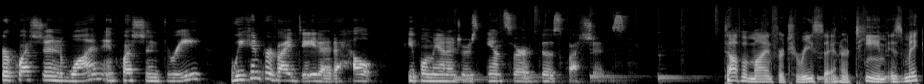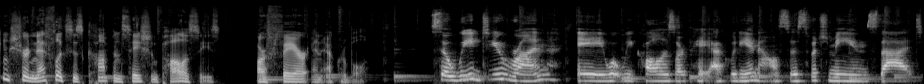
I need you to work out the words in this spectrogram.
For question one and question three, we can provide data to help people managers mm. answer those questions. Top of mind for Teresa and her team is making sure Netflix's compensation policies are fair and equitable. So we do run a what we call as our pay equity analysis, which means that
